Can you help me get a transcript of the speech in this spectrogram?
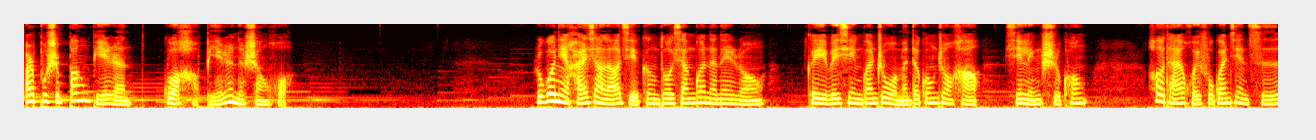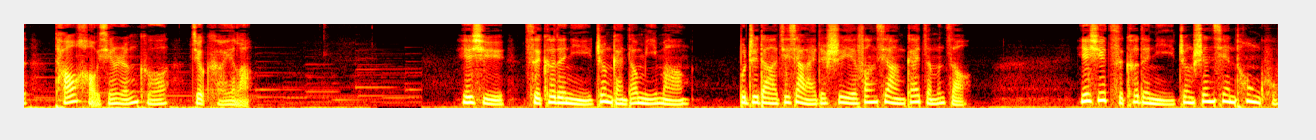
而不是帮别人。过好别人的生活。如果你还想了解更多相关的内容，可以微信关注我们的公众号“心灵时空”，后台回复关键词“讨好型人格”就可以了。也许此刻的你正感到迷茫，不知道接下来的事业方向该怎么走；也许此刻的你正深陷痛苦，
